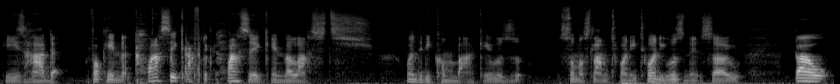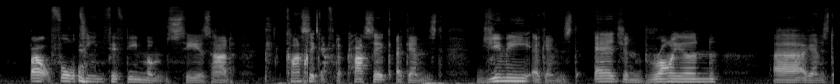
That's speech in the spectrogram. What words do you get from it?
He's had fucking classic after classic in the last. When did he come back? It was SummerSlam 2020, wasn't it? So about about 14, 15 months, he has had classic after classic against Jimmy, against Edge and Bryan, uh, against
